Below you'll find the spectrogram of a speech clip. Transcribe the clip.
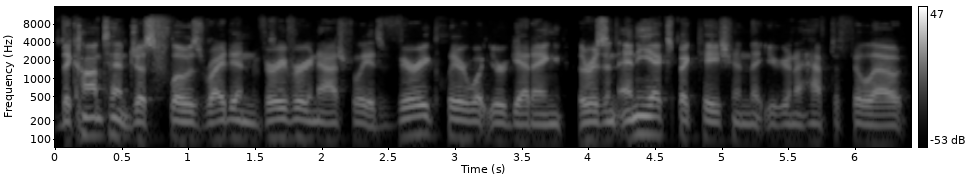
The content just flows right in very, very naturally. It's very clear what you're getting. There isn't any expectation that you're going to have to fill out,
